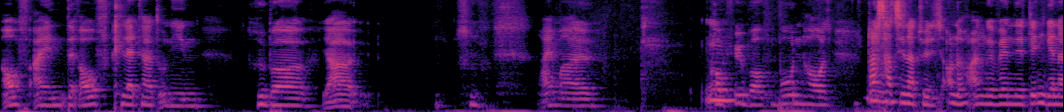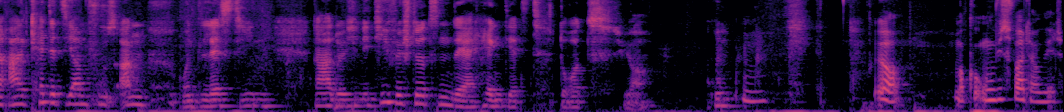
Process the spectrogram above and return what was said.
auf einen draufklettert und ihn rüber, ja, einmal kopfüber auf den Boden haut. Das hat sie natürlich auch noch angewendet. Den General kettet sie am Fuß an und lässt ihn dadurch in die Tiefe stürzen. Der hängt jetzt dort, ja, rum. ja, mal gucken, wie es weitergeht.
